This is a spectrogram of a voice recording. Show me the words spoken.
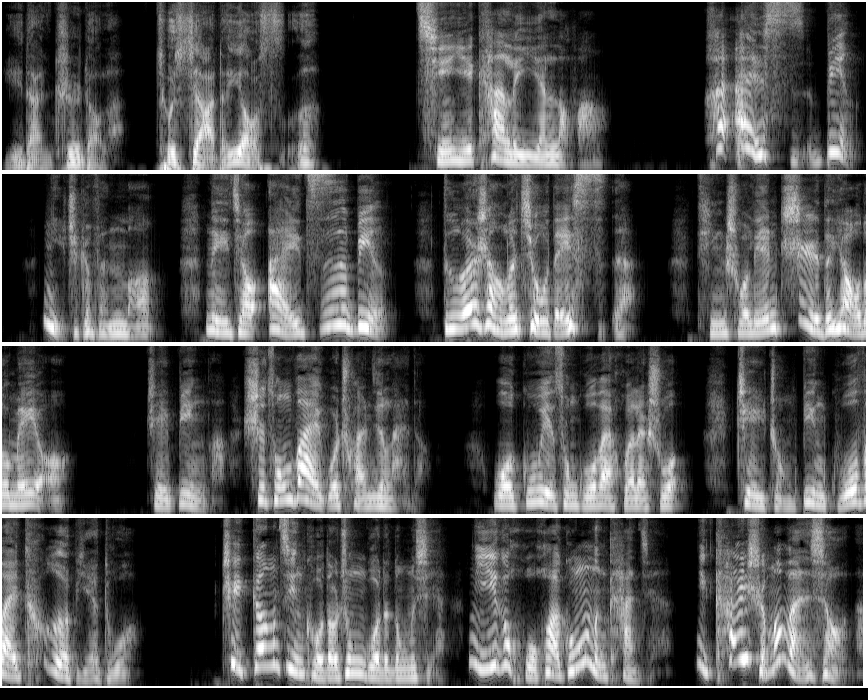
一旦知道了就吓得要死。秦怡看了一眼老王，还爱死病？你这个文盲，那叫艾滋病，得上了就得死。听说连治的药都没有，这病啊是从外国传进来的。我姑爷从国外回来说，这种病国外特别多。这刚进口到中国的东西，你一个火化工能看见？你开什么玩笑呢？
